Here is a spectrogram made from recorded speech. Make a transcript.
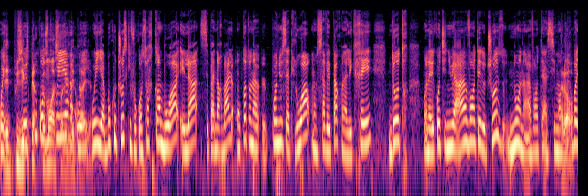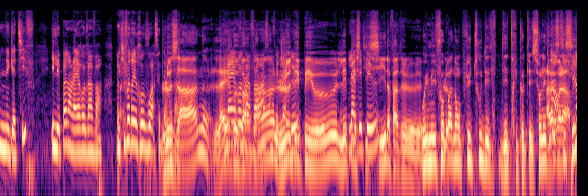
oui. Vous êtes plus De expert tout que moi sur les construire, détails. Oui, oui, il y a beaucoup de choses qu'il faut construire qu'en bois. Et là, c'est pas normal. On- quand on a pondu cette loi, on ne savait pas qu'on allait créer d'autres, qu'on allait continuer à inventer d'autres choses. Nous, on a inventé un ciment Alors- carbone négatif. Il n'est pas dans la RE 2020. Donc il faudrait revoir cette RE 2020. Lausanne, la RE RE 2020, 2020, ça fait déjà le deux. DPE, les La DPE. pesticides, enfin le- Oui, mais il faut le- pas non plus tout dé- détricoter. Sur les Ah, voilà. pesticides,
